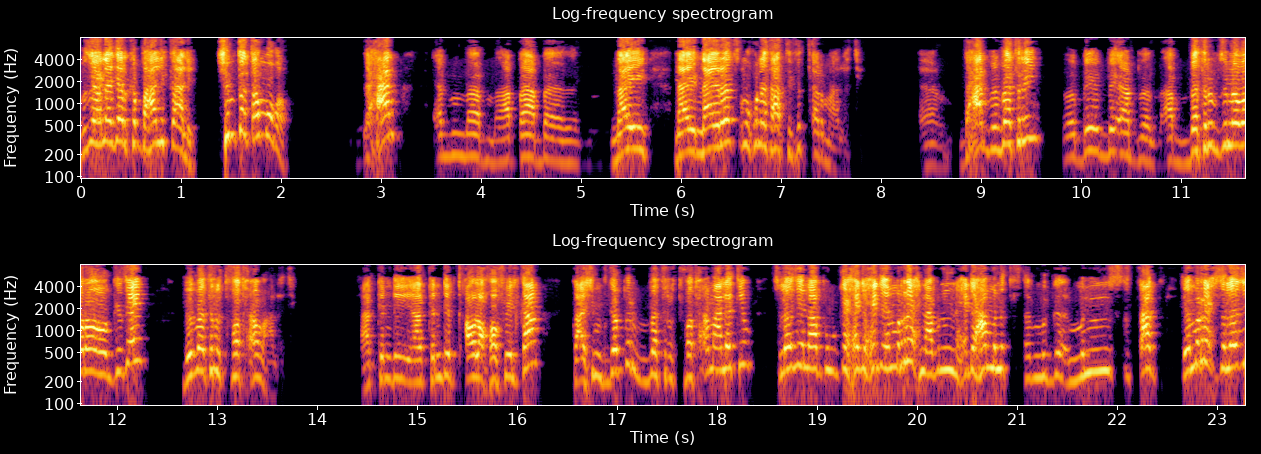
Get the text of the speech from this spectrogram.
ብዙሕ ነገር ክበሃል ይከኣል እዩ ሽም ተጠምቆ ድሓር ናይ ናይ ናይ ረፅሚ ኩነታት ይፍጠር ማለት እዩ ድሓር ብበትሪ ኣብ በትሪ ዝነበሮ ግዜ ብበትሪ ትፈትሖ ማለት እዩ ኣክንዲ ኣክንዲ ጣውላ ኮፍ ኢልካ ካእሽም ትገብር ብበትሪ ትፈትሖ ማለት እዩ ስለዚ ናብ ሕድሕድ የምርሕ ናብ ሕድሃ ምንፅፃግ የምርሕ ስለዚ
